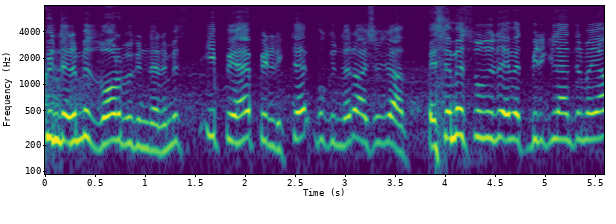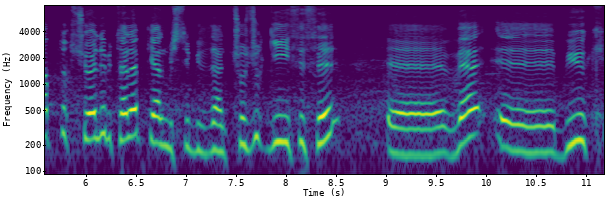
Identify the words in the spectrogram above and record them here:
Günlerimiz zor bir günlerimiz. İpi hep birlikte bu günleri aşacağız. SMS yoluyla evet bilgilendirme yaptık. Şöyle bir talep gelmişti bizden. Çocuk giysisi e, ve e, büyük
